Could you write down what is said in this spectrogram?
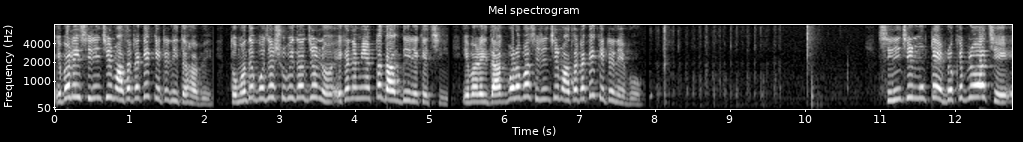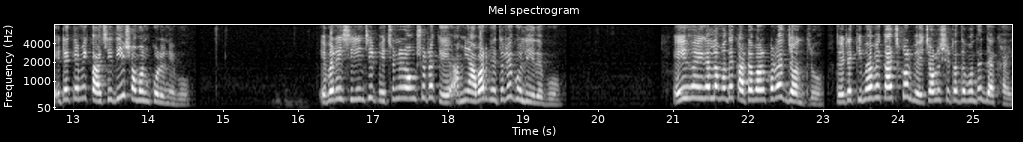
এবার এই সিরিঞ্চির মাথাটাকে কেটে নিতে হবে। তোমাদের বোঝার সুবিধার জন্য এখানে আমি একটা দাগ দিয়ে রেখেছি। এবার এই দাগ বরাবর সিরিঞ্চির মাথাটাকে কেটে নেব। সিরিঞ্চির মুখটা এবড়ো খেবড়ো আছে, এটাকে আমি কাঁচি দিয়ে সমান করে নেব। এবার এই সিরিঞ্চির পেছনের অংশটাকে আমি আবার ভেতরে গলিয়ে দেব। এই হয়ে গেল আমাদের কাটা বার করার যন্ত্র। তো এটা কীভাবে কাজ করবে? চলো সেটা তোমাদের দেখাই।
